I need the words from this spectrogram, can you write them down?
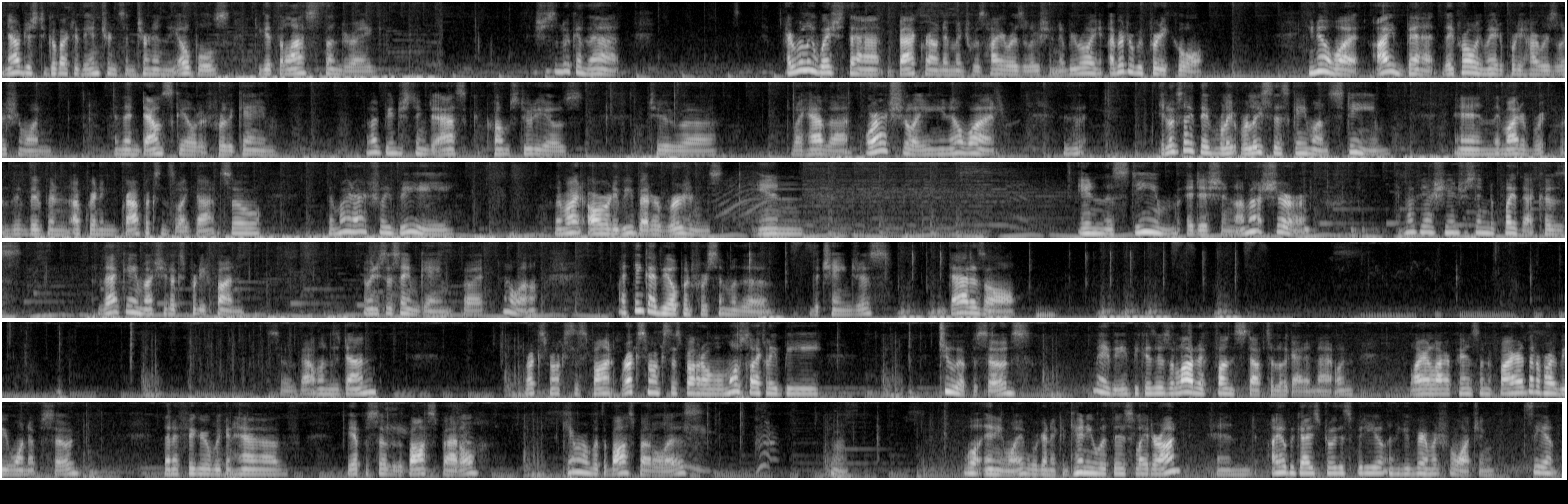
Now just to go back to the entrance and turn in the opals to get the last thunder egg. Just look at that. I really wish that background image was higher resolution. It'd be really, I bet it'd be pretty cool. You know what? I bet they probably made a pretty high resolution one and then downscaled it for the game. It might be interesting to ask Krome Studios to, uh, to like have that. Or actually, you know what? It looks like they've re released this game on Steam, and they might have they've been upgrading graphics and stuff like that. So there might actually be there might already be better versions in in the Steam edition. I'm not sure. Might be actually interesting to play that because that game actually looks pretty fun. I mean, it's the same game, but oh well. I think I'd be open for some of the the changes. That is all. So that one's done. Rex marks the spot. Rex marks the spot will most likely be two episodes. Maybe, because there's a lot of fun stuff to look at in that one. Liar Liar Pants on Fire, that'll probably be one episode. Then I figure we can have the episode of the boss battle. I can't remember what the boss battle is. Hmm. Well, anyway, we're going to continue with this later on. And I hope you guys enjoyed this video, and thank you very much for watching. See ya!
